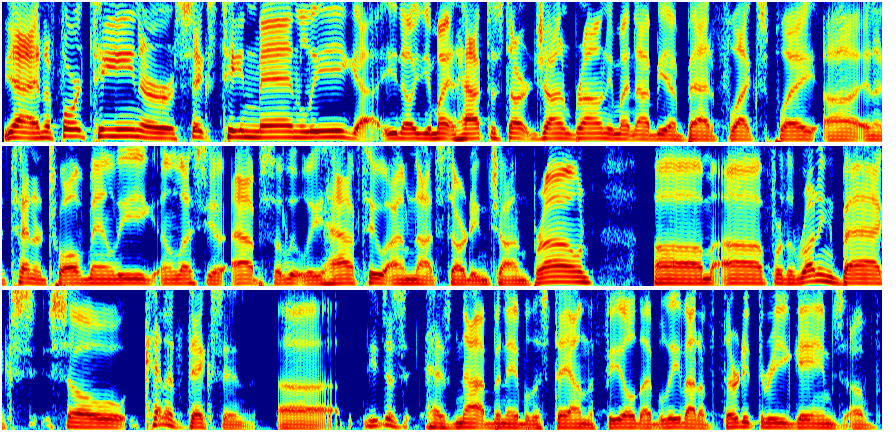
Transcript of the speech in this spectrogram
Yeah, in a 14 or 16 man league, uh, you know, you might have to start John Brown. He might not be a bad flex play. Uh, in a 10 or 12 man league, unless you absolutely have to, I'm not starting John Brown. Um, uh, for the running backs, so Kenneth Dixon, uh, he just has not been able to stay on the field. I believe out of 33 games of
